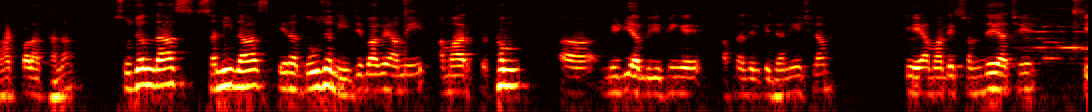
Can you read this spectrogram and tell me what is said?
ভাটপাড়া থানা। সুজল দাস সানি দাস এরা দুজনই যেভাবে আমি আমার প্রথম মিডিয়া ব্রিফিংয়ে আপনাদেরকে জানিয়েছিলাম যে আমাদের সন্দেহ আছে কি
